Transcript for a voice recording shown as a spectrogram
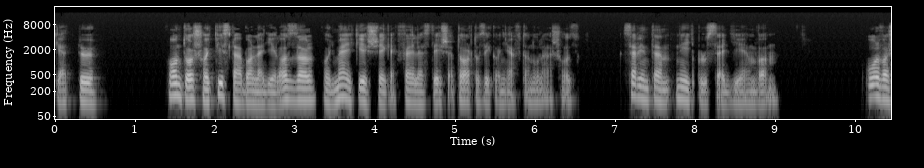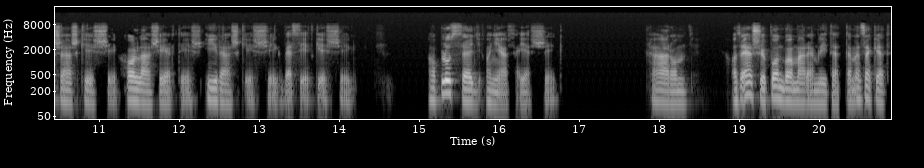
2. Fontos, hogy tisztában legyél azzal, hogy mely készségek fejlesztése tartozik a nyelvtanuláshoz. Szerintem 4 plusz 1 ilyen van. Olvasáskészség, hallásértés, íráskészség, beszédkészség. A plusz egy a nyelvhelyesség. 3. Az első pontban már említettem ezeket,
